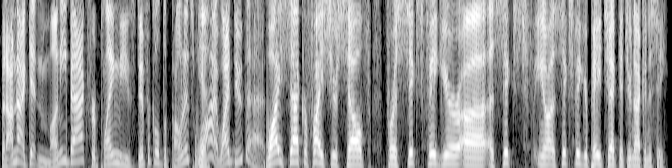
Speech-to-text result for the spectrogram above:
but I'm not getting money back for playing these difficult opponents, why? Yeah. Why do that? Why sacrifice yourself for a six figure, uh, a six, you know, a six figure paycheck that you're not going to see?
